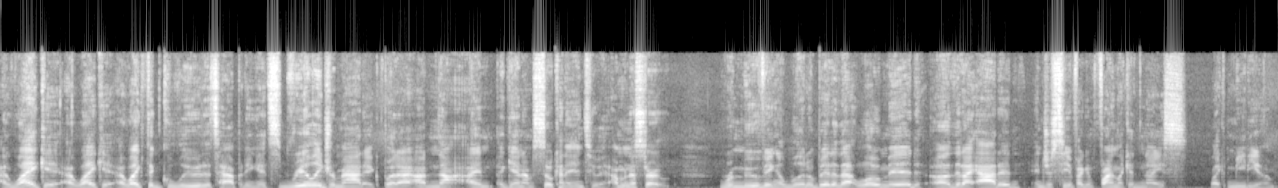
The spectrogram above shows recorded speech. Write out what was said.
I like it. I like it. I like the glue that's happening. It's really dramatic, but I, am not. I'm again. I'm still kind of into it. I'm gonna start removing a little bit of that low mid uh, that I added, and just see if I can find like a nice like medium.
